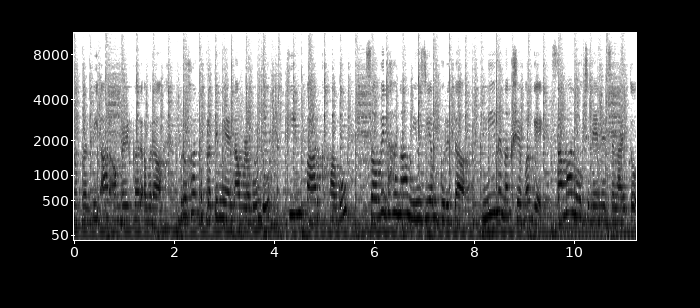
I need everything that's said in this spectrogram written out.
ಡಾಕ್ಟರ್ ಬಿಆರ್ ಅಂಬೇಡ್ಕರ್ ಅವರ ಬೃಹತ್ ಪ್ರತಿಮೆಯನ್ನ ಒಳಗೊಂಡು ಥೀಮ್ ಪಾರ್ಕ್ ಹಾಗೂ ಸಂವಿಧಾನ ಮ್ಯೂಸಿಯಂ ಕುರಿತ ನೀಲನಕ್ಷೆ ಬಗ್ಗೆ ಸಮಾಲೋಚನೆ ನಡೆಸಲಾಯಿತು.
